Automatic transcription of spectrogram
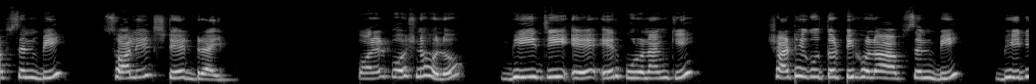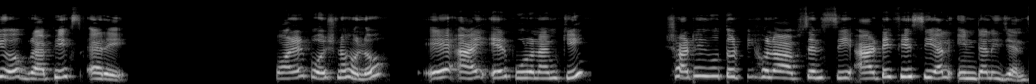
option B solid state drive পরের প্রশ্ন হলো ভিজিএ এর পুরো নাম কি? সঠিক উত্তরটি হলো option B video graphics array পরের প্রশ্ন হলো এআই এর পুরো নাম কি? সঠিক উত্তরটি হলো অপশন সি আর্টিফিশিয়াল ইন্টেলিজেন্স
